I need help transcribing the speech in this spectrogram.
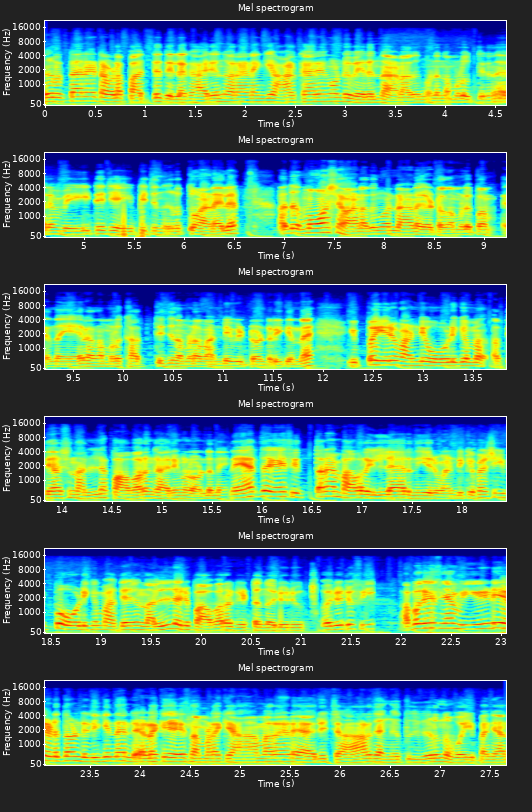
നിർത്താനായിട്ട് അവിടെ പറ്റത്തില്ല. കാര്യം എന്ന് പറയുകയാണെങ്കിൽ ആൾക്കാരെ കൊണ്ട് വരുന്നതാണ്. അതുകൊണ്ട് നമ്മൾ ഒത്തിരി നേരം വെയിറ്റ് ചെയ്യിപ്പിച്ച് നിർത്തുവാണെങ്കിൽ അത് മോശമാണ്. അതുകൊണ്ടാണ് കേട്ടോ നമ്മളിപ്പം നേരെ നമ്മൾ കത്തിച്ച് നമ്മുടെ വണ്ടി വിട്ടുകൊണ്ടിരിക്കുന്നത് ഇപ്പം ഈ ഒരു വണ്ടി ഓടിക്കുമ്പോൾ അത്യാവശ്യം നല്ല പവറും കാര്യങ്ങളും ഉണ്ട്. നേരത്തെ കേസ് ഇത്രയും പവർ ഇല്ലായിരുന്നു ഈ ഒരു വണ്ടിക്ക്. പക്ഷേ ഇപ്പോൾ ഓടിക്കുമ്പോൾ അത്യാവശ്യം നല്ലൊരു പവർ കിട്ടുന്ന ഒരു ഒരു ഒരു ഫീ അപ്പോൾ കേസ് ഞാൻ വീഡിയോ എടുത്തുകൊണ്ടിരിക്കുന്നതിന്റെ ഇടയ്ക്ക് കേസ് നമ്മുടെ ക്യാമറയുടെ ആ ഒരു ചാർജ് അങ്ങ് തീർന്നു പോയി. ഇപ്പം ഞാൻ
